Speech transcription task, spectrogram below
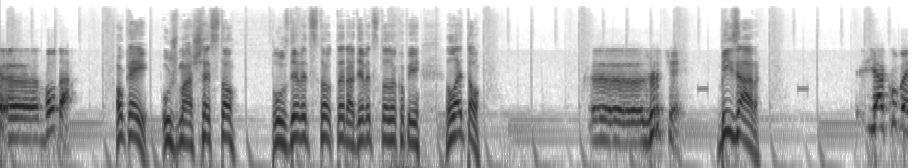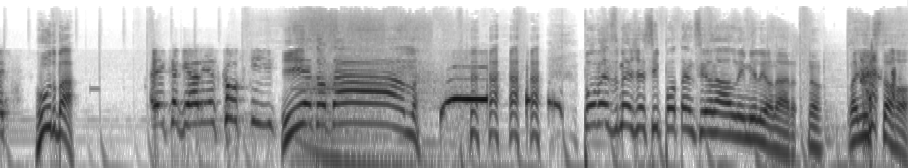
Uh, voda. OK, už máš 600 plus 900, teda 900 dokopy. Leto. Uh, zrče. Bizar. Jakubec. Hudba. EKG Alieskovský. Je to tam! Povedzme, že si potenciálny milionár. No, len nič z toho.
